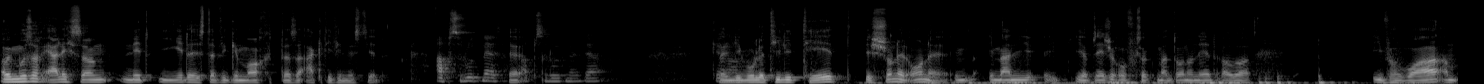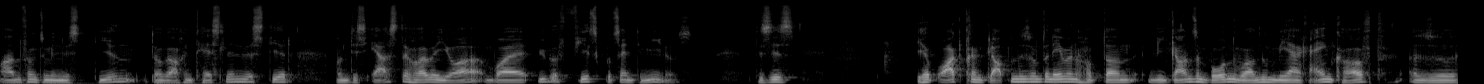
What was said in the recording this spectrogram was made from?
Aber ich muss auch ehrlich sagen, nicht jeder ist dafür gemacht, dass er aktiv investiert. absolut nicht, Ja. absolut nicht, ja. Weil die Volatilität ist schon nicht ohne. Ich, ich meine, ich, ich habe es eh schon oft gesagt, man da noch nicht, aber ich war am Anfang zum Investieren, da habe ich auch in Tesla investiert und das erste halbe Jahr war ich über 40% im Minus. Das ist, ich habe arg dran geglaubt an das Unternehmen habe dann, wie ganz am Boden war, nur mehr reinkauft, also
